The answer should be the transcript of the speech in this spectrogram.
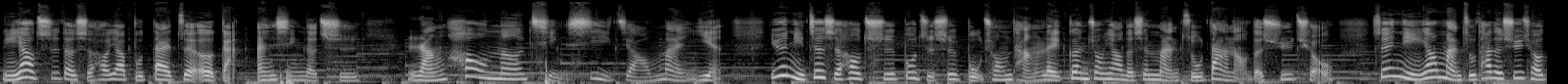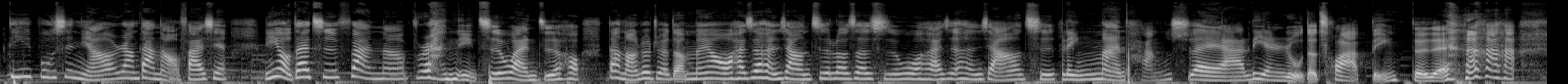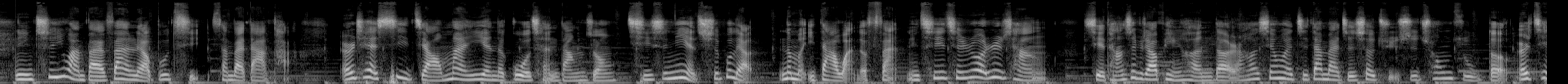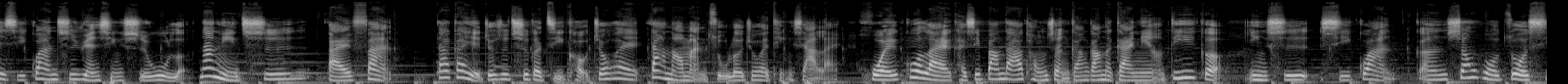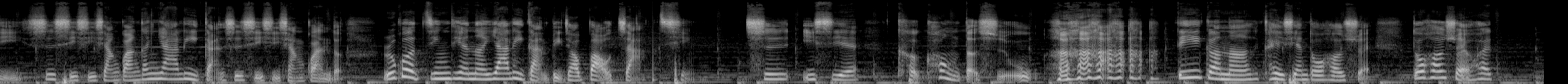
你要吃的时候要不带罪恶感，安心的吃。然后呢，请细嚼慢咽，因为你这时候吃不只是补充糖类，更重要的是满足大脑的需求。所以你要满足它的需求，第一步是你要让大脑发现你有在吃饭呢，不然你吃完之后，大脑就觉得没有，我还是很想吃垃圾食物，还是很想要吃淋满糖水啊、炼乳的串冰，对不对？你吃一碗白饭了不起，三百大卡。而且细嚼慢咽的过程当中，其实你也吃不了那么一大碗的饭。你吃一吃，若日常血糖是比较平衡的，然后纤维质、蛋白质摄取是充足的，而且习惯吃原形食物了，那你吃白饭大概也就是吃个几口，就会大脑满足了，就会停下来。回过来，凯西帮大家统整刚刚的概念啊。第一个，饮食习惯跟生活作息是息息相关，跟压力感是息息相关的。如果今天呢压力感比较爆炸，请吃一些可控的食物。第一个呢，可以先多喝水，多喝水会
